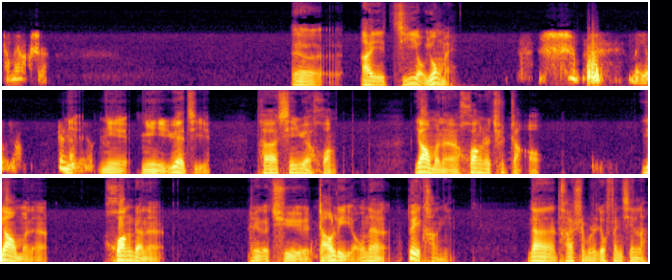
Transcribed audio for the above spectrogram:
张明老师。呃，阿姨急有用没？是没有用，真的没有。你你越急，他心越慌。要么呢，慌着去找；要么呢，慌着呢，这个去找理由呢对抗您。那他是不是就分心了？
